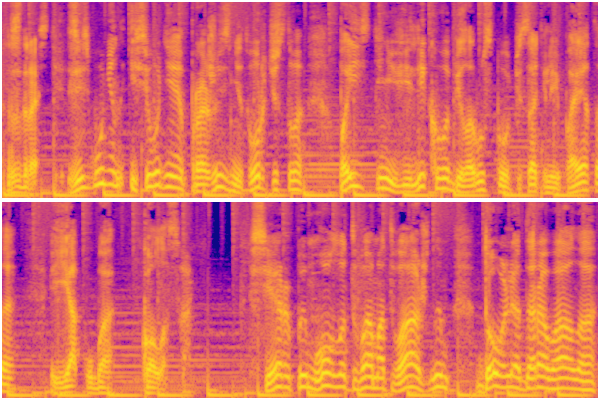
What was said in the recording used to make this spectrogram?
Здрасте, здесь Бунин, и сегодня про жизнь и творчество поистине великого белорусского писателя и поэта Якуба Колоса. Серп и молот вам отважным доля даровала,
